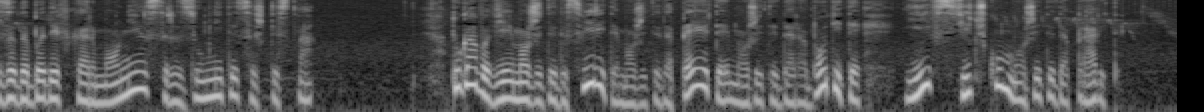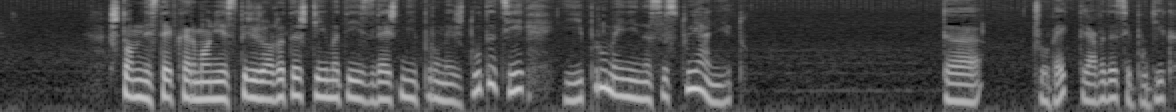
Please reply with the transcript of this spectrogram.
за да бъде в хармония с разумните същества. Тогава вие можете да свирите, можете да пеете, можете да работите и всичко можете да правите. Щом не сте в хармония с природата, ще имате известни промеждутъци и промени на състоянието. Та човек трябва да се подига.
